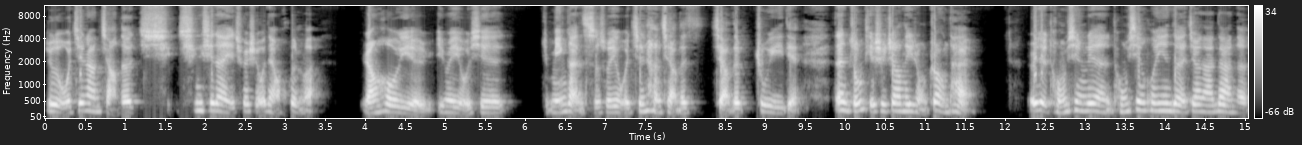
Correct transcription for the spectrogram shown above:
就我尽量讲的清清晰，但也确实有点混乱。然后也因为有一些敏感词，所以我尽量讲的讲的注意一点。但总体是这样的一种状态。而且同性恋、同性婚姻在加拿大呢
